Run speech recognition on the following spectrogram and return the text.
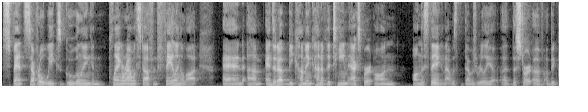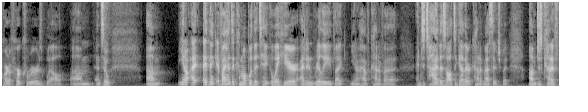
spent several weeks googling and playing around with stuff and failing a lot and um, ended up becoming kind of the team expert on on this thing. And that was that was really a, a, the start of a big part of her career as well. Um, and so um, you know I, I think if i had to come up with a takeaway here i didn't really like you know have kind of a and to tie this all together kind of message but i'm just kind of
